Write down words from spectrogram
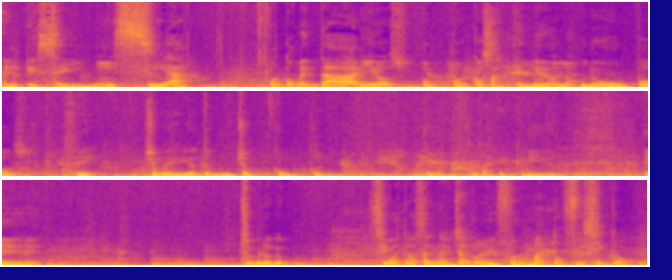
el que se inicia por comentarios o por cosas que leo en los grupos, ¿sí? yo me divierto mucho con, con, cosas que escriben. Eh, yo creo que si vos te vas a enganchar con el formato físico, mm.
